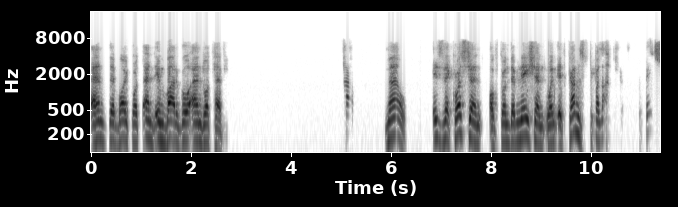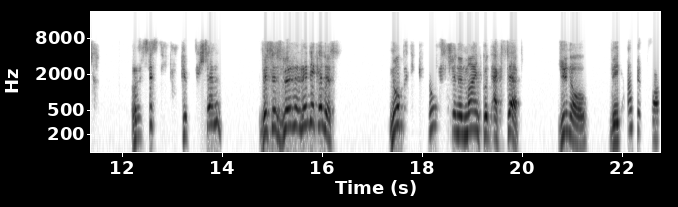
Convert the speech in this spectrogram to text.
and the boycott and embargo and what have you. Now, is the question of condemnation when it comes to people occupation, resisting occupation? This is ridiculous. Nobody, no rational mind could accept, you know, the underdog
